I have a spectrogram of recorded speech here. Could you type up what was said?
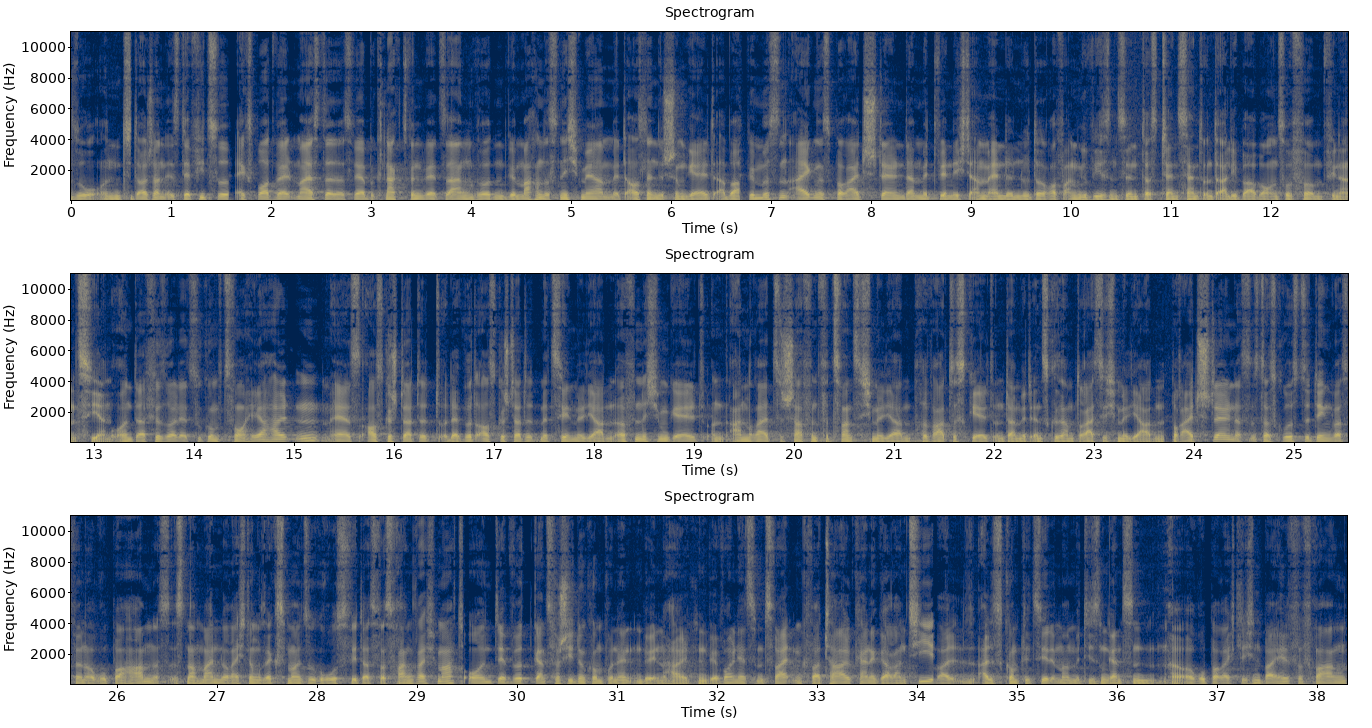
So, und Deutschland ist der Vize-Exportweltmeister. Das wäre beknackt, wenn wir jetzt sagen würden, wir machen das nicht mehr mit ausländischem Geld, aber wir müssen eigenes bereitstellen, damit wir nicht am Ende nur darauf angewiesen sind, dass Tencent und Alibaba unsere Firmen finanzieren. Und dafür soll der Zukunftsfonds herhalten. Er ist ausgestattet oder wird ausgestattet mit 10 Milliarden öffentlichem Geld und Anreize schaffen für 20 Milliarden privates Geld und damit insgesamt 30 Milliarden bereitstellen. Das ist das größte Ding, was wir in Europa haben. Das ist nach meinen Berechnungen sechsmal so groß wie das, was Frankreich macht. Und der wird ganz verschiedene Komponenten Komponenten beinhalten. Wir wollen jetzt im zweiten Quartal keine Garantie, weil alles kompliziert immer mit diesen ganzen äh, europarechtlichen Beihilfefragen.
